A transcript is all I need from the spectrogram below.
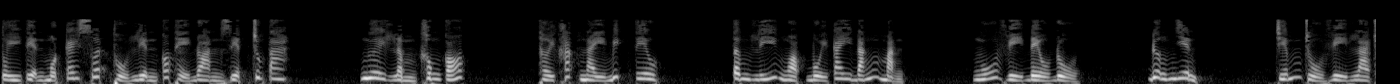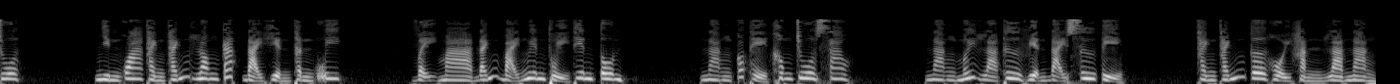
tùy tiện một cái xuất thủ liền có thể đoàn diệt chúng ta. ngươi lầm không có, thời khắc này bích tiêu, tâm lý ngọt bùi cay đắng mặn, ngũ vị đều đủ. đương nhiên, chiếm chủ vị là chua, nhìn qua thành thánh long cát đại hiển thần uy, vậy mà đánh bại nguyên thủy thiên tôn, nàng có thể không chua sao, nàng mới là thư viện đại sư tỷ, thành thánh cơ hội hẳn là nàng,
